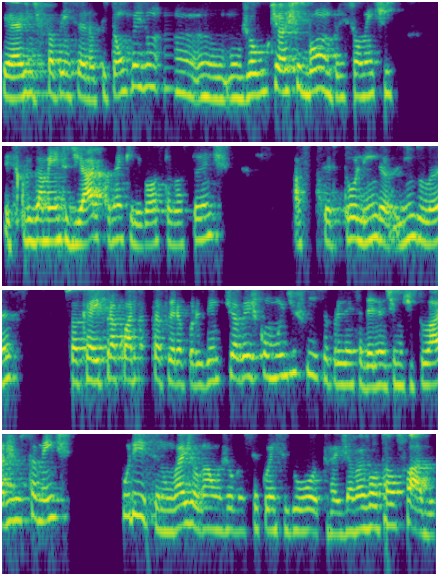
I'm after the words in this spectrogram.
e aí a gente fica pensando, o Piton fez um, um, um jogo que eu achei bom, principalmente esse cruzamento de arco, né, que ele gosta bastante, acertou, linda, lindo lance, só que aí para quarta-feira, por exemplo, já vejo como muito difícil a presença dele no time titular, justamente por isso, não vai jogar um jogo em sequência do outro, aí já vai voltar o Fábio.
